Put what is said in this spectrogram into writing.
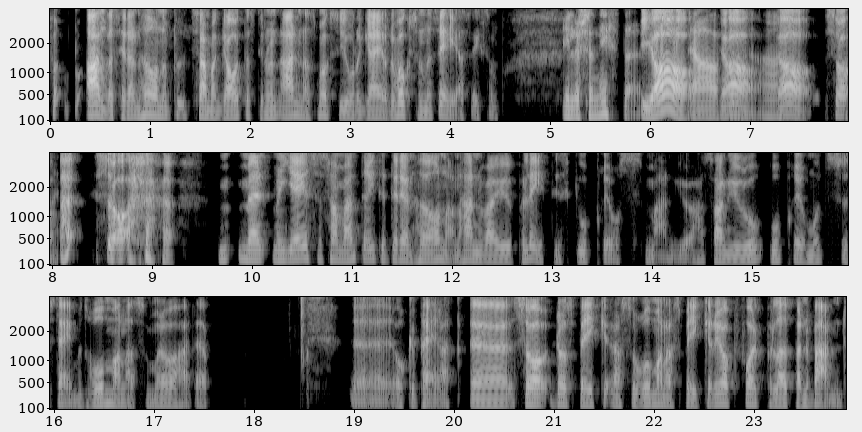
För, på andra sidan hörnen på samma gata stod någon annan som också gjorde grejer, det var också en Messias liksom. Illusionister. Ja, Ja, för- ja, ja. Så, så men, men Jesus han var inte riktigt i den hörnan. Han var ju politisk upprorsman. Ju. Alltså, han ju uppror mot systemet, romarna som då hade eh, ockuperat. Eh, så då spik, alltså, romarna spikade upp folk på löpande band.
